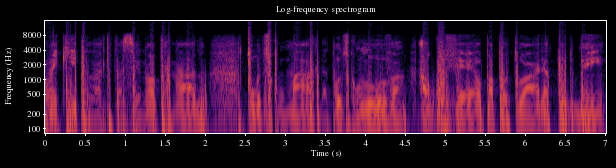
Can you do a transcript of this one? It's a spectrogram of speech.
uma equipe lá que está sendo alternado, todos com máscara, todos com luva, álcool gel, papel toalha, tudo bem,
